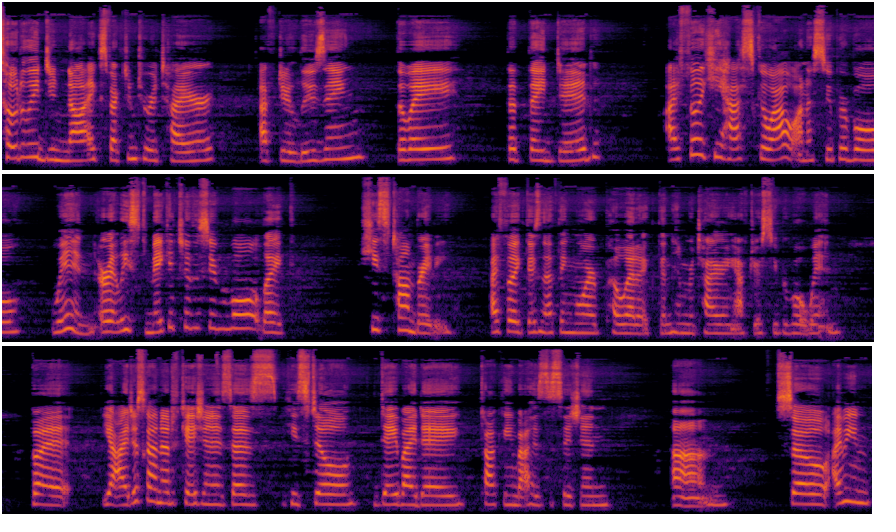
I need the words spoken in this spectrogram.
totally do not expect him to retire after losing the way that they did. I feel like he has to go out on a Super Bowl win or at least make it to the Super Bowl. Like he's Tom Brady. I feel like there's nothing more poetic than him retiring after a Super Bowl win. But yeah, I just got a notification. It says he's still day by day talking about his decision. Um, so, I mean,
